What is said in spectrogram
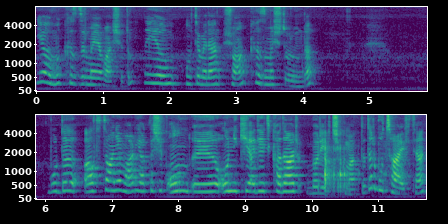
yağımı kızdırmaya başladım. Yağım muhtemelen şu an kızmış durumda. Burada 6 tane var. Yaklaşık 10 e, 12 adet kadar börek çıkmaktadır bu tariften.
